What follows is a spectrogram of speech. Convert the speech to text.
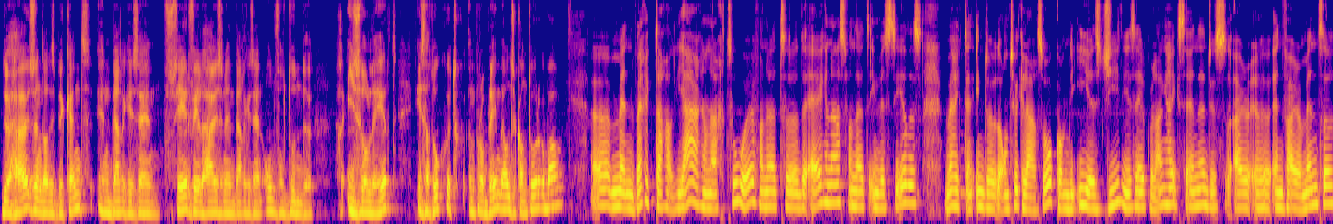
De huizen, dat is bekend, in België zijn, zeer veel huizen in België zijn onvoldoende geïsoleerd. Is dat ook het, een probleem bij onze kantoorgebouwen? Uh, men werkt daar al jaren naartoe, hè, vanuit uh, de eigenaars, vanuit de investeerders. Werkt in de, de, ontwikkelaars ook om de ESG, die heel belangrijk zijn. Hè, dus uh, environmental,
